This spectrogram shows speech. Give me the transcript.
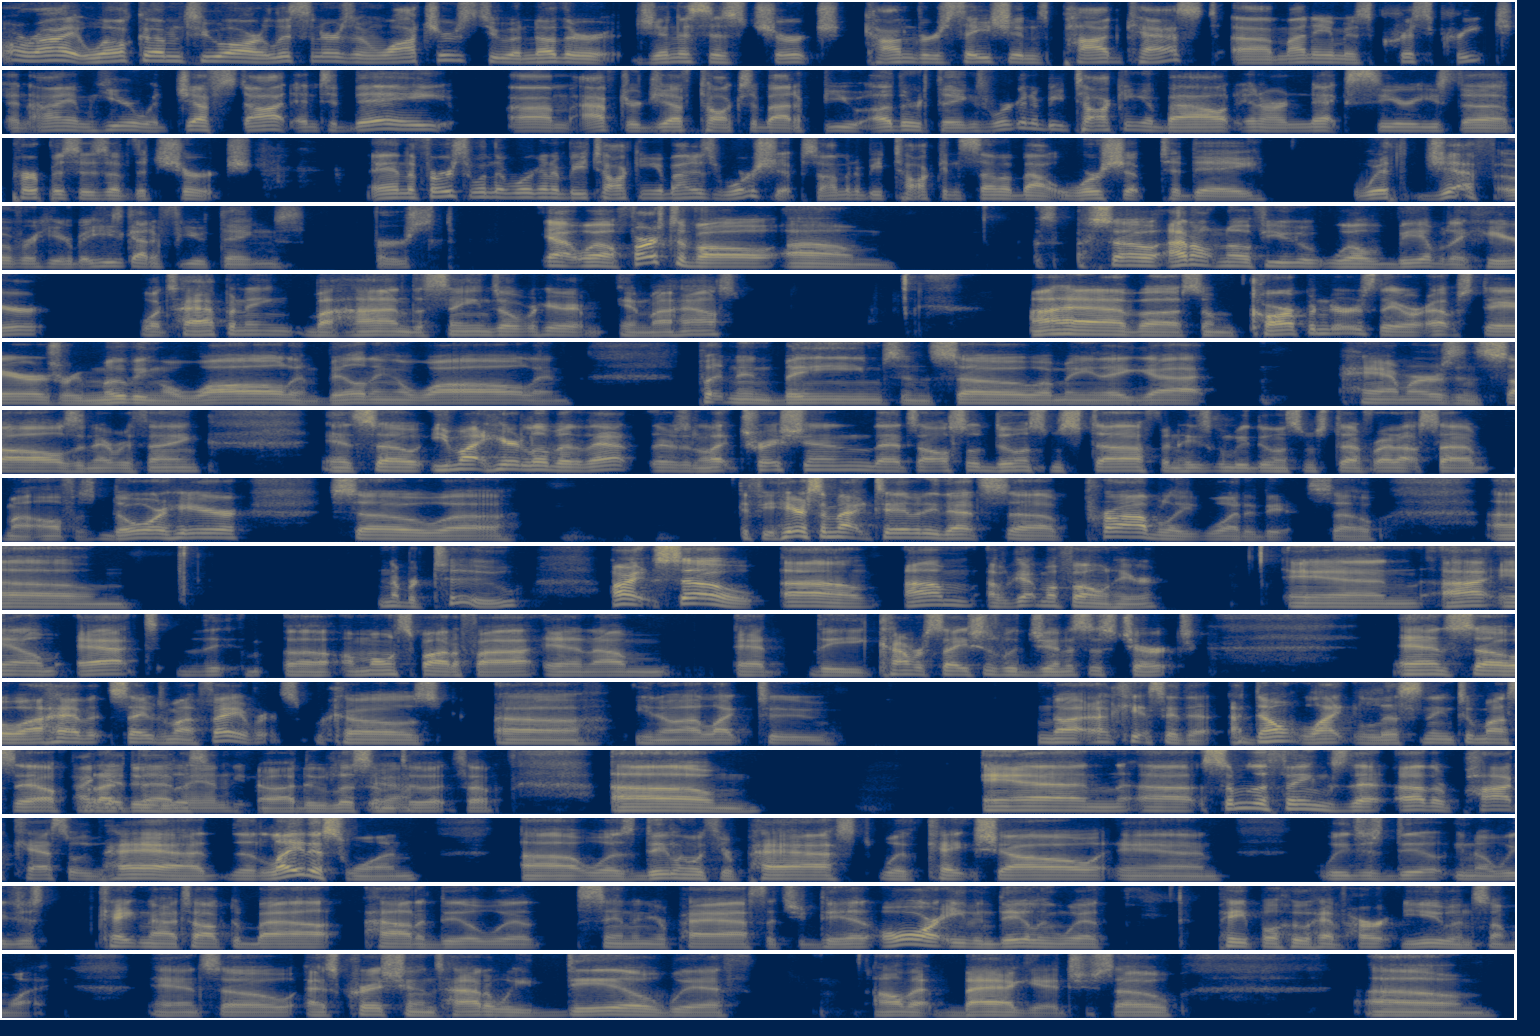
All right. Welcome to our listeners and watchers to another Genesis Church Conversations podcast. Uh, my name is Chris Creech, and I am here with Jeff Stott. And today, um, after Jeff talks about a few other things, we're going to be talking about in our next series the purposes of the church. And the first one that we're going to be talking about is worship. So I'm going to be talking some about worship today with Jeff over here, but he's got a few things first. Yeah. Well, first of all, um, so I don't know if you will be able to hear what's happening behind the scenes over here in my house. I have uh, some carpenters. They are upstairs removing a wall and building a wall and putting in beams. And so, I mean, they got hammers and saws and everything. And so you might hear a little bit of that. There's an electrician that's also doing some stuff, and he's going to be doing some stuff right outside my office door here. So uh, if you hear some activity, that's uh, probably what it is. So, um, number two. All right, so uh, I'm I've got my phone here, and I am at the uh, I'm on Spotify, and I'm at the conversations with Genesis Church, and so I have it saved to my favorites because uh, you know I like to no, I can't say that I don't like listening to myself, but I, I do that, listen. Man. You know, I do listen yeah. to it. So um, and uh, some of the things that other podcasts that we've had, the latest one uh, was dealing with your past with Kate Shaw, and we just deal, you know, we just Kate and I talked about how to deal with sin in your past that you did, or even dealing with people who have hurt you in some way. And so, as Christians, how do we deal with all that baggage? So, um,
